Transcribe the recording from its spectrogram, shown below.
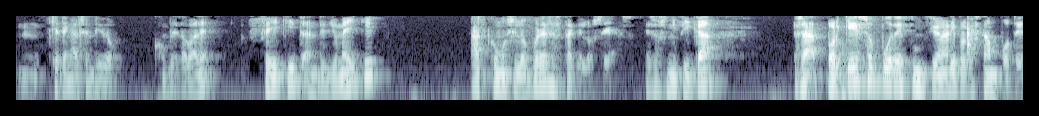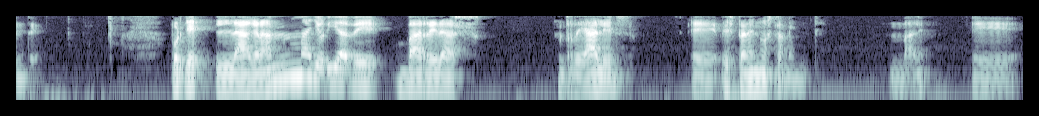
mm, que tenga el sentido completo, ¿vale? Fake it until you make it, haz como si lo fueras hasta que lo seas. Eso significa, o sea, ¿por qué eso puede funcionar y por qué es tan potente? Porque la gran mayoría de barreras reales eh, están en nuestra mente, ¿vale? Eh,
